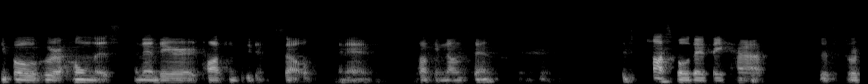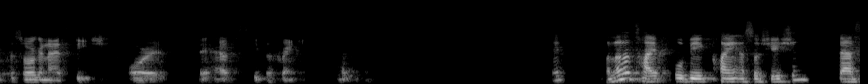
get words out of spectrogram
people who are homeless and then they're talking to themselves and then talking nonsense. It's possible that they have this disorganized speech or they have schizophrenia. Okay. Another type will be clang association. That's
